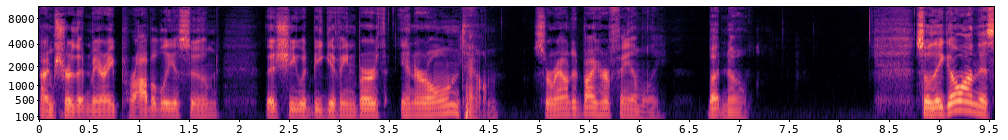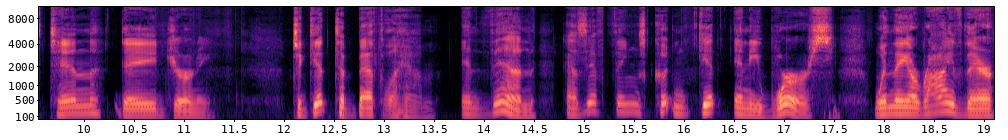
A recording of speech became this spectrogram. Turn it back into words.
I'm sure that Mary probably assumed that she would be giving birth in her own town, surrounded by her family. But no, so they go on this 10 day journey to get to Bethlehem. And then, as if things couldn't get any worse, when they arrive there,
